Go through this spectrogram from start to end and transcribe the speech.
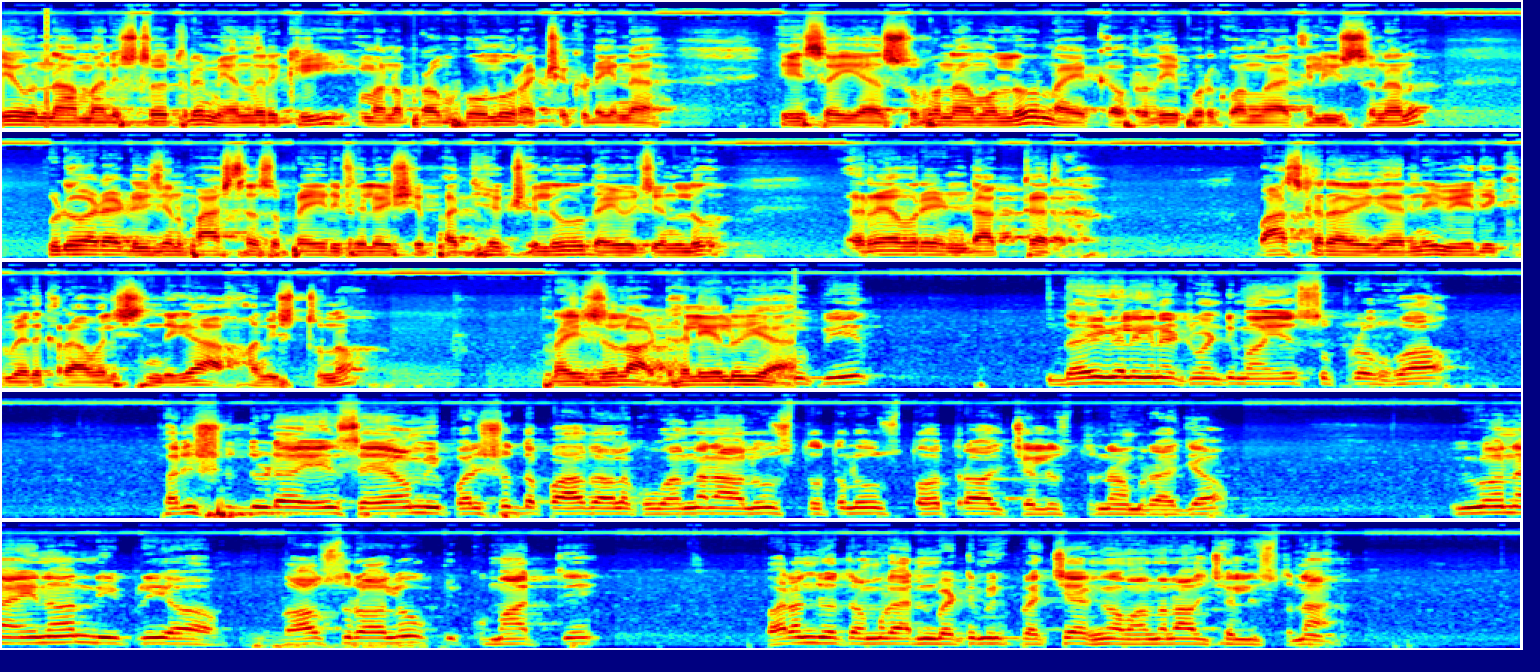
దేవుని నామాని స్తోత్రం. మీ అందరికీ మన ప్రభువును రక్షకుడైన ఏసయ్య శుభనామంలో నా యొక్క హృదయపూర్వక వందన తెలియస్తున్నాను Gudivada division pastors prayer fellowship అధ్యక్షులు దైవజనులు రెవరెండ్ డాక్టర్ భాస్కరరావు గారిని వేదిక మీదకి రావలసిందిగా ఆహ్వానిస్తున్నాం. ప్రైజులో అడ్డలేలుయ దయగలిగినటువంటి మా యేసు ప్రభువ పరిశుద్ధుడా ఏసయా మీ పరిశుద్ధ పాదాలకు వందనాలు స్థుతులు స్తోత్రాలు చెల్లిస్తున్నాం రాజా. ఇదిగో నాయన నీ ప్రియ దాసురాలు కుమార్తె పరంజ్యోతమ్మ గారిని బట్టి మీకు ప్రత్యేకంగా వందనాలు చెల్లిస్తున్నాను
